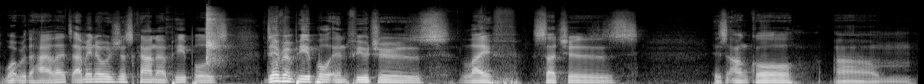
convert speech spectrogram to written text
What were the highlights? I mean, it was just kind of people's different people in Future's life, such as his uncle, um,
